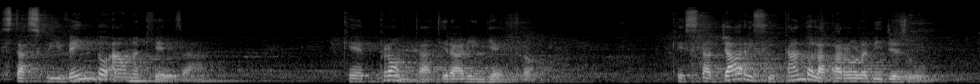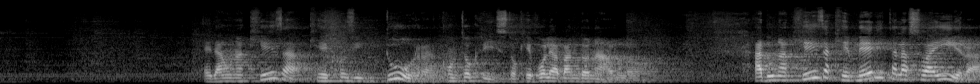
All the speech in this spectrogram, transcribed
Sta scrivendo a una Chiesa che è pronta a tirare indietro, che sta già rifiutando la parola di Gesù ed ha una Chiesa che è così dura contro Cristo che vuole abbandonarlo. ad una Chiesa che merita la sua ira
